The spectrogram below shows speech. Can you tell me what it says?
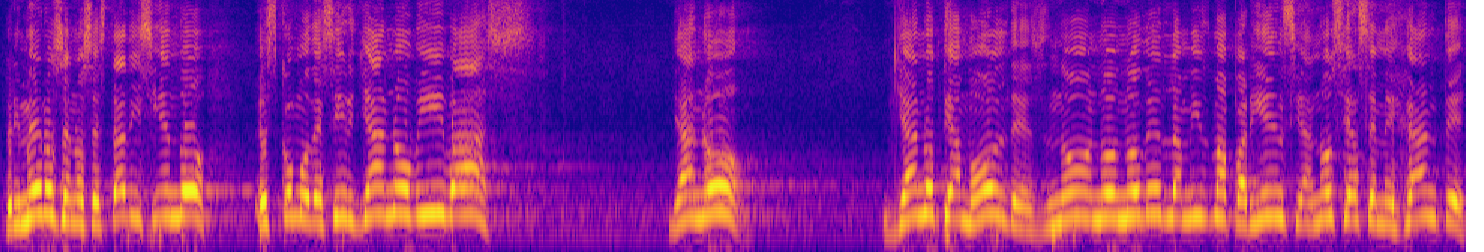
Primero se nos está diciendo, es como decir, ya no vivas, ya no, ya no te amoldes, no, no, no des la misma apariencia, no seas semejante,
